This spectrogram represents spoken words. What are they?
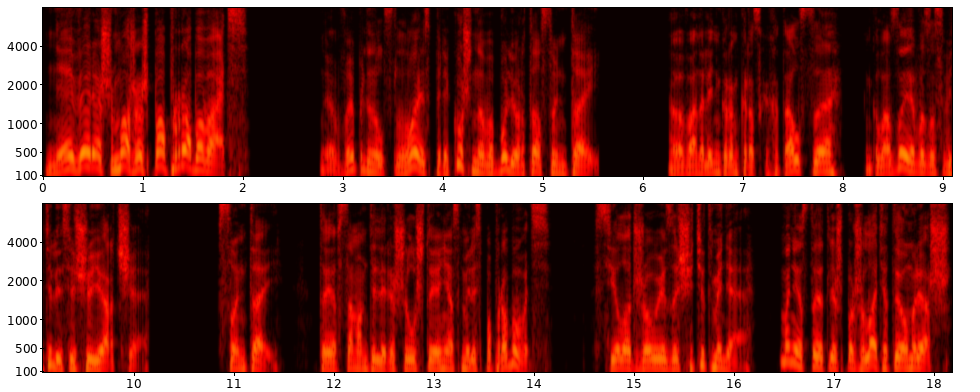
«Не веришь, можешь попробовать!» Выплюнул слова из перекошенного болью рта Суньтай. Ван Линь громко расхохотался, глаза его засветились еще ярче. «Суньтай, ты в самом деле решил, что я не осмелюсь попробовать? Сила Джоуи защитит меня. Мне стоит лишь пожелать, и ты умрёшь.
